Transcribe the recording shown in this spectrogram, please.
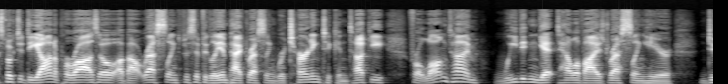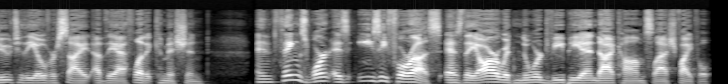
I spoke to Deonna Purrazzo about wrestling, specifically Impact Wrestling, returning to Kentucky. For a long time, we didn't get televised wrestling here due to the oversight of the Athletic Commission. And things weren't as easy for us as they are with NordVPN.com slash Fightful.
